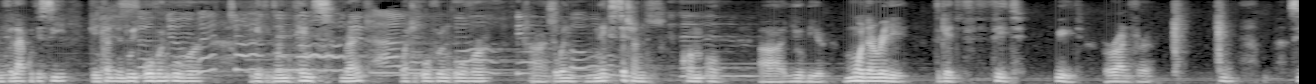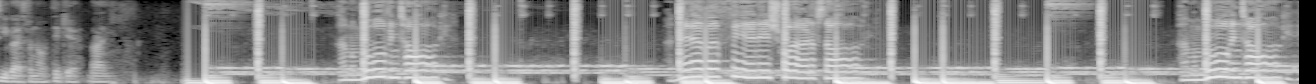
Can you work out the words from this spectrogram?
And if you like what you see, you can continue to do it over and over to get it more intense, right? Watch it over and over. Uh, so when next sessions come up, uh, you'll be more than ready to get fit with Ranfer. See you guys for now. Take care. Bye. I'm a moving target. I never finish what I've started. I'm a moving target.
